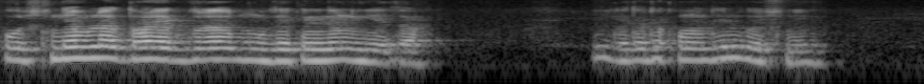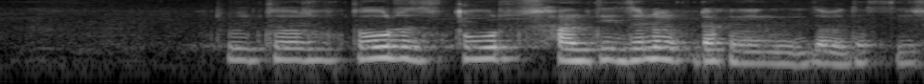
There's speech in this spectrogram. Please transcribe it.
কইস নি বলে ধর এক দুটা মুজে কিনে নিয়ে যা। এই কথাটা কোনোদিন কইস নি। তুই তো তোর তোর শান্তির জন্য মুখটাকে নিয়ে যাবে ধরছিস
